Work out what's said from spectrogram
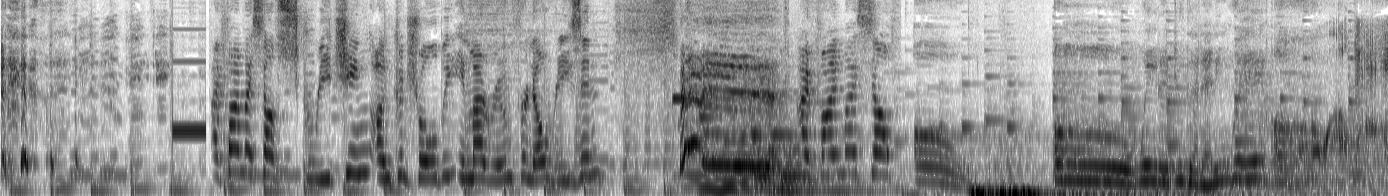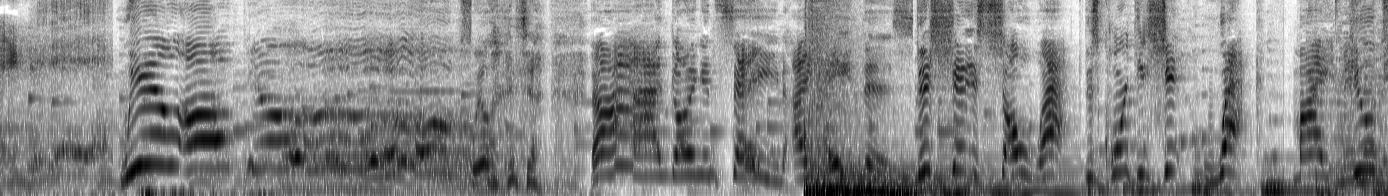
I find myself screeching uncontrollably in my room for no reason. I find myself, oh, oh, wait, I do that anyway? Oh, okay. Wheel of pubes! Wheel, ah, I'm going insane. I hate this. This shit is so whack. This quarantine shit, whack. My pubes,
